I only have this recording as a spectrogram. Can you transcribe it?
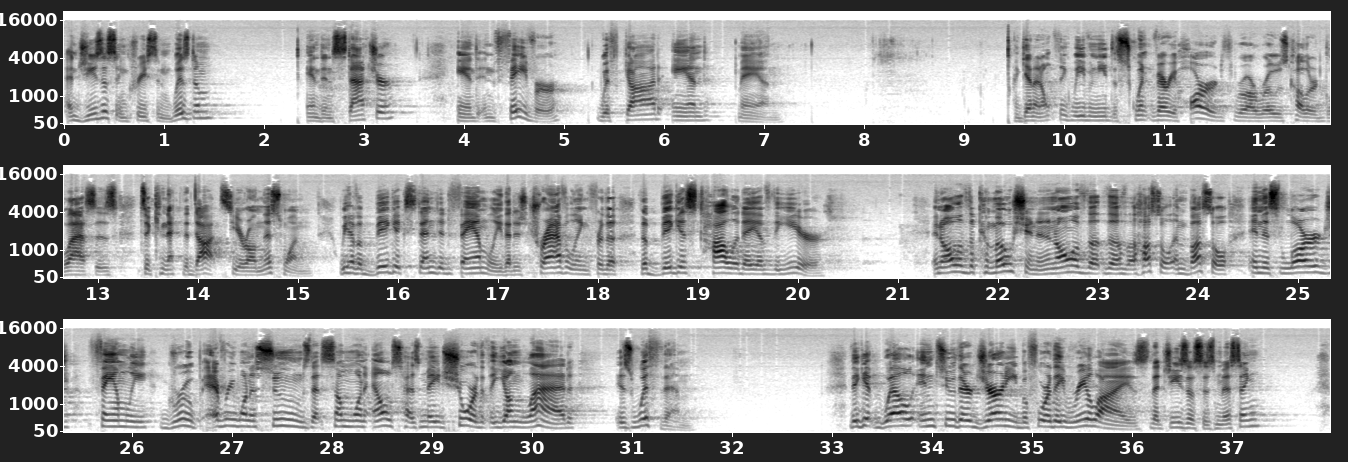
And Jesus increased in wisdom and in stature and in favor with God and man. Again, I don't think we even need to squint very hard through our rose colored glasses to connect the dots here on this one. We have a big extended family that is traveling for the, the biggest holiday of the year. And all of the commotion and in all of the, the, the hustle and bustle in this large family group, everyone assumes that someone else has made sure that the young lad is with them. They get well into their journey before they realize that Jesus is missing.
